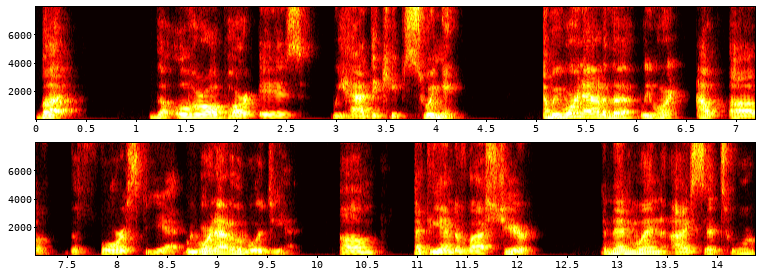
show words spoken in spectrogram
But the overall part is we had to keep swinging, and we weren't out of the we weren't out of the forest yet. We weren't out of the woods yet. Um, at the end of last year, and then when I said to our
